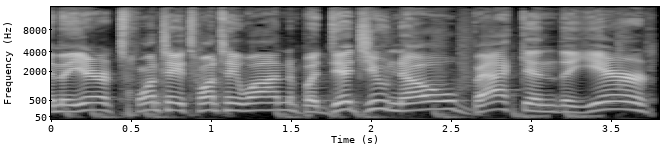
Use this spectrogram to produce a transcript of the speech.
in the year 2021. But did you know back in the year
